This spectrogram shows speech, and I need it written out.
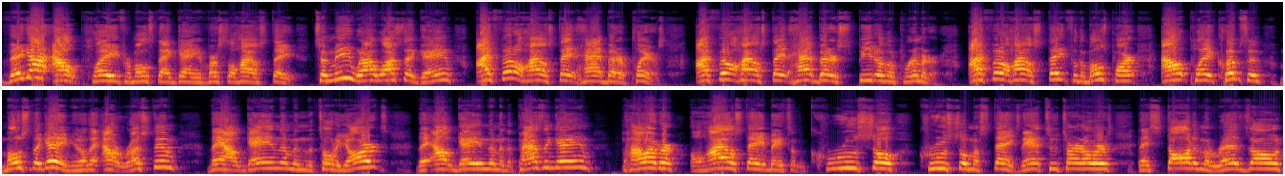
they got outplayed for most of that game versus Ohio State. To me, when I watched that game, I felt Ohio State had better players. I felt Ohio State had better speed on the perimeter. I felt Ohio State, for the most part, outplayed Clemson most of the game. You know, they outrushed them. They outgained them in the total yards. They outgained them in the passing game. However, Ohio State made some crucial, crucial mistakes. They had two turnovers. They stalled in the red zone.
